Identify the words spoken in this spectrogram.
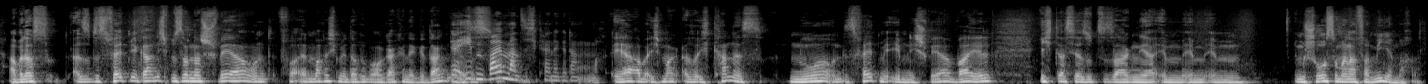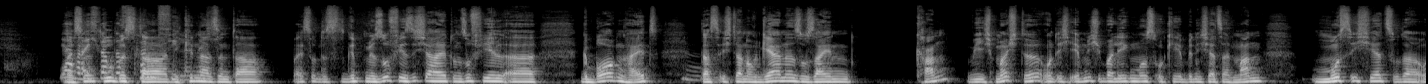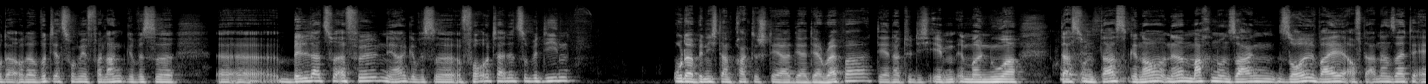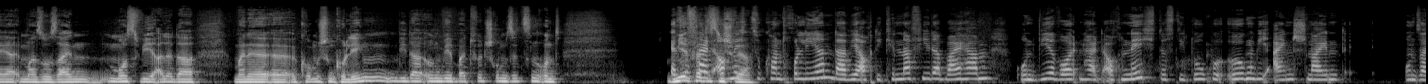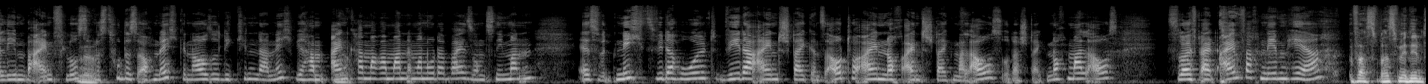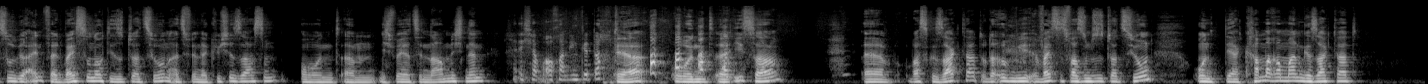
Aber das, also das fällt mir gar nicht besonders schwer und vor allem mache ich mir darüber auch gar keine Gedanken. Ja, Das eben ist, weil man sich keine Gedanken macht. Ja, aber ich mag, also ich kann es nur und es fällt mir eben nicht schwer, weil ich das ja sozusagen ja im, im, im, im Schoße meiner Familie mache. Ja, weißt aber du, ich glaube, du bist da, die Kinder nicht. sind da, weißt du, das gibt mir so viel Sicherheit und so viel äh, Geborgenheit, Hm. dass ich dann auch gerne so sein kann, wie ich möchte und ich eben nicht überlegen muss, okay, bin ich jetzt ein Mann, muss ich jetzt oder oder oder wird jetzt von mir verlangt, gewisse äh, Bilder zu erfüllen, ja, gewisse Vorurteile zu bedienen. Oder bin ich dann praktisch der, der, der Rapper, der natürlich eben immer nur das und das genau ne, machen und sagen soll, weil auf der anderen Seite er ja immer so sein muss, wie alle da meine äh, komischen Kollegen, die da irgendwie bei Twitch rumsitzen. Und Es mir ist halt auch nicht schwer. nicht zu kontrollieren, da wir auch die Kinder viel dabei haben. Und wir wollten halt auch nicht, dass die Doku irgendwie einschneidend unser Leben beeinflusst. Und das tut es auch nicht. Genauso die Kinder nicht. Wir haben einen Kameramann immer nur dabei, sonst niemanden. Es wird nichts wiederholt. Weder ein steig ins Auto ein, noch ein steig mal aus oder steig noch mal aus. Es läuft halt einfach nebenher. Was, was mir in dem Zuge einfällt, weißt du noch die Situation, als wir in der Küche saßen und ähm, ich will jetzt den Namen nicht nennen, Ich habe auch an ihn gedacht. Ja, und äh, Isa äh, was gesagt hat oder irgendwie, weißt du, es war so eine Situation und der Kameramann gesagt hat,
